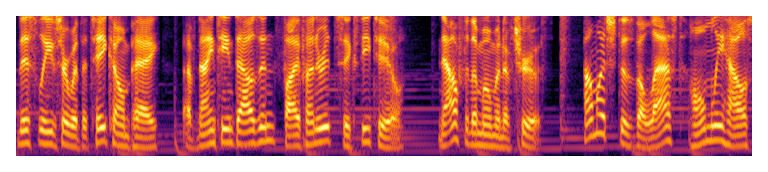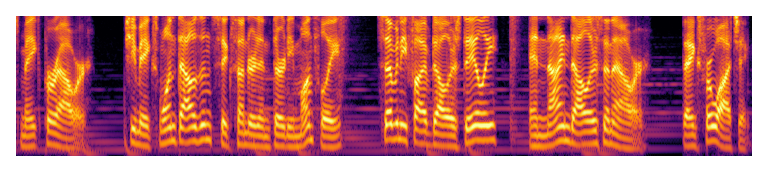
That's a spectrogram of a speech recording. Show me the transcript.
This leaves her with a take-home pay of 19,562. Now for the moment of truth. How much does the last homely house make per hour? She makes 1,630 monthly, $75 daily, and $9 an hour. Thanks for watching.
